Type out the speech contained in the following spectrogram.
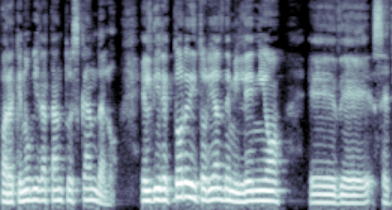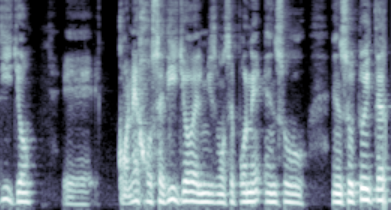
para que no hubiera tanto escándalo. El director editorial de Milenio eh, de Cedillo, eh, Conejo Cedillo, él mismo se pone en su, en su Twitter,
